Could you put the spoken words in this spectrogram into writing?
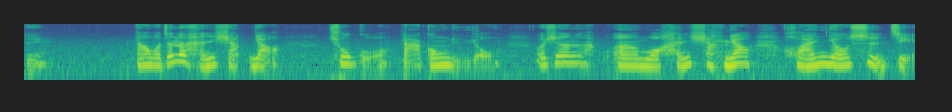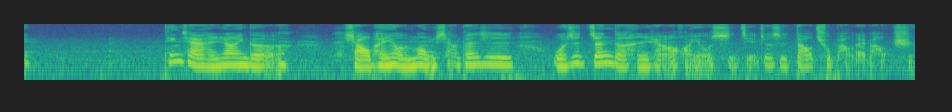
对，然后我真的很想要出国打工旅游。我觉得，嗯，我很想要环游世界，听起来很像一个小朋友的梦想，但是我是真的很想要环游世界，就是到处跑来跑去。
